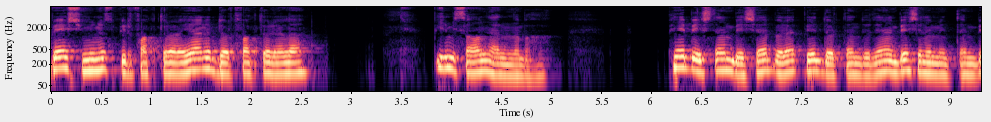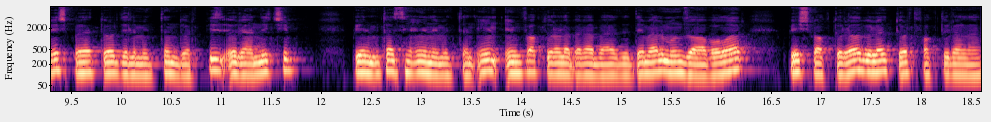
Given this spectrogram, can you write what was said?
5 minus 1 faktoriala, yəni 4 faktoriala. Bir misalın həllinə baxaq. P 5-dən 5-ə bölə P 4-dən 4, yəni 5 elementdən 5 bölə 4 elementdən 4. Biz öyrəndik ki, Permütasiya n elementdən n, n faktoriala bərabərdir. Deməli, bunun cavabı olar 5 faktorial bölək 4 faktoriala.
